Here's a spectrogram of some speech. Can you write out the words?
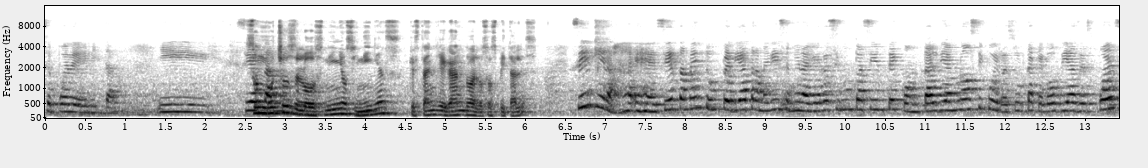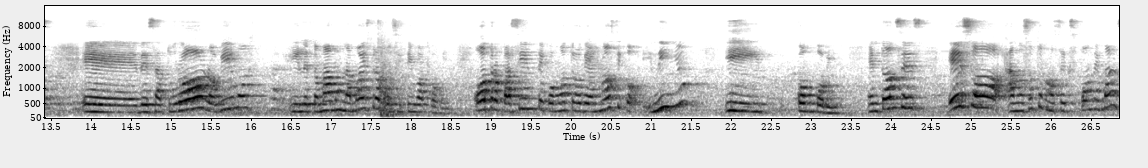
se puede evitar. Y ¿Son muchos los niños y niñas que están llegando a los hospitales? Sí, mira, ciertamente un pediatra me dice, mira, yo recibo un paciente con tal diagnóstico y resulta que dos días después eh, desaturó, lo vimos y le tomamos la muestra positiva a COVID. Otro paciente con otro diagnóstico, niño y con COVID. Entonces, eso a nosotros nos expone más,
